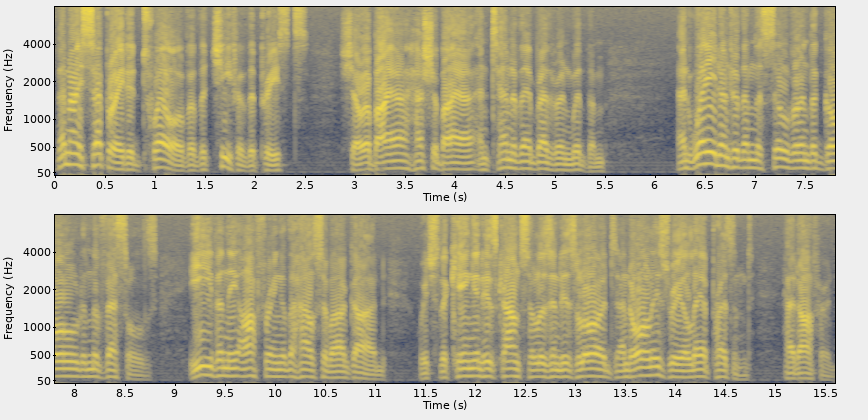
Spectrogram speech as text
Then I separated twelve of the chief of the priests, Sherebiah, Hashabiah, and ten of their brethren with them, and weighed unto them the silver and the gold and the vessels, even the offering of the house of our God, which the king and his counselors and his lords and all Israel there present had offered.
